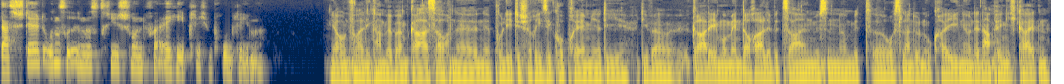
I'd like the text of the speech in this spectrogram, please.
das stellt unsere Industrie schon vor erhebliche Probleme. Ja, und vor allen Dingen haben wir beim Gas auch eine, eine politische Risikoprämie, die, die wir gerade im Moment auch alle bezahlen müssen ne, mit äh, Russland und Ukraine und den Abhängigkeiten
